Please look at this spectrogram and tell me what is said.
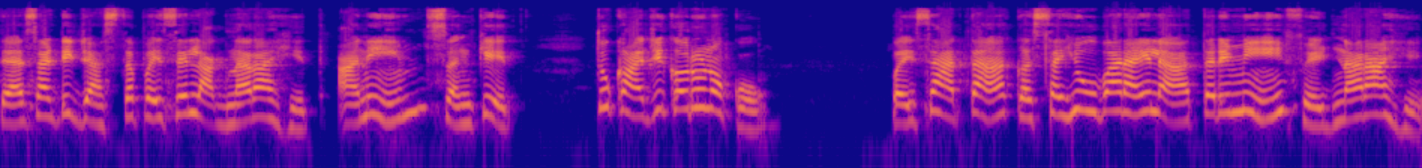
त्यासाठी जास्त पैसे लागणार आहेत आणि संकेत तू काळजी करू नको. पैसा आता कसाही उभा राहिला तरी मी फेडणार आहे.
